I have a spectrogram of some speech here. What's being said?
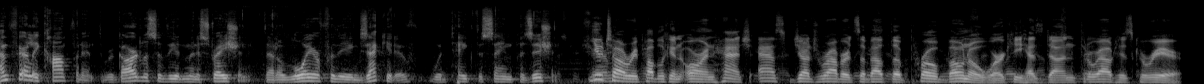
I'm fairly confident, regardless of the administration, that a lawyer for the executive would take the same position. Utah Republican Orrin Hatch asked Judge Roberts about the pro bono work he has done throughout his career.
